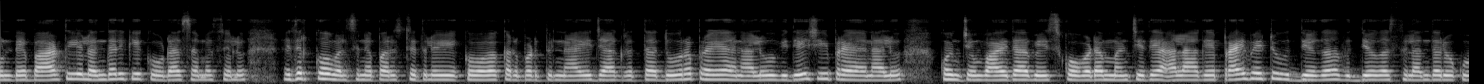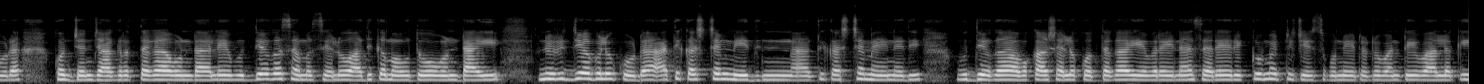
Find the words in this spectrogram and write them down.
ఉండే భారతీయులందరికీ కూడా సమస్యలు ఎదుర్కోవలసిన పరిస్థితులు ఎక్కువగా కనపడుతున్నాయి. జాగ్రత్త దూర ప్రయాణాలు విదేశీ ప్రయాణాలు కొంచెం వాయిదా వేసుకోవడం మంచిది. అలాగే ప్రైవేటు ఉద్యోగ ఉద్యోగస్తులందరూ కూడా కొంచెం జాగ్రత్తగా ఉండాలి. ఉద్యోగ సమస్యలు అధికమవుతూ ఉంటాయి. నిరుద్యోగులు కూడా అతి కష్టం మీద అతి కష్టమైనది. ఉద్యోగ అవకాశాలు కొత్తగా ఎవరైనా సరే రిక్రూట్మెంట్ చేసుకునేటటువంటి వాళ్ళకి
